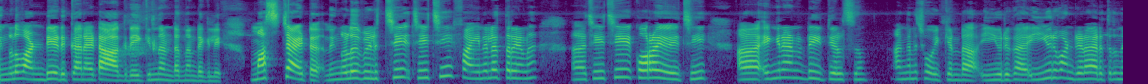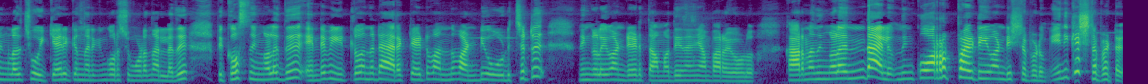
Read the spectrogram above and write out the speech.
നിങ്ങൾ വണ്ടി എടുക്കാനായിട്ട് ആഗ്രഹിക്കുന്നുണ്ടെന്നുണ്ടെങ്കിൽ മസ്റ്റായിട്ട് നിങ്ങൾ വിളിച്ച് ചേച്ചി ഫൈനൽ എത്രയാണ്? ചേച്ചി കുറേ ചേച്ചി? എങ്ങനെയാണ് ഡീറ്റെയിൽസ് അങ്ങനെ ചോദിക്കണ്ട. ഈ ഒരു ഈ ഒരു വണ്ടിയുടെ കാര്യത്തിൽ നിങ്ങളത് ചോദിക്കാതിരിക്കുന്നതായിരിക്കും കുറച്ചും കൂടെ നല്ലത്. ബിക്കോസ് നിങ്ങളിത് എന്റെ വീട്ടിൽ വന്ന് ഡയറക്റ്റ് ആയിട്ട് വന്ന് വണ്ടി ഓടിച്ചിട്ട് നിങ്ങൾ ഈ വണ്ടി എടുത്താൽ മതി എന്നേ ഞാൻ പറയുള്ളൂ. കാരണം നിങ്ങൾ എന്തായാലും നിങ്ങൾക്ക് ഉറപ്പായിട്ട് ഈ വണ്ടി ഇഷ്ടപ്പെടും. എനിക്ക് ഇഷ്ടപ്പെട്ട്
